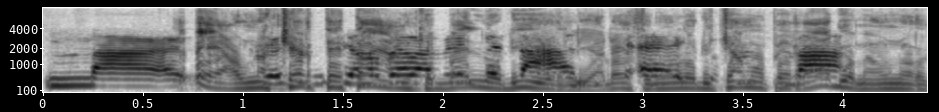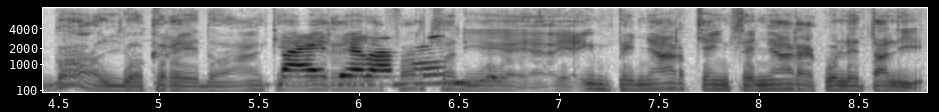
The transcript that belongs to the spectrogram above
ma... Eh beh, a una certa età è anche bello tanti. dirli, adesso ecco, non lo ecco, diciamo per ma, radio, ma è un orgoglio, credo, anche avere la forza di eh, impegnarti a insegnare a quell'età lì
